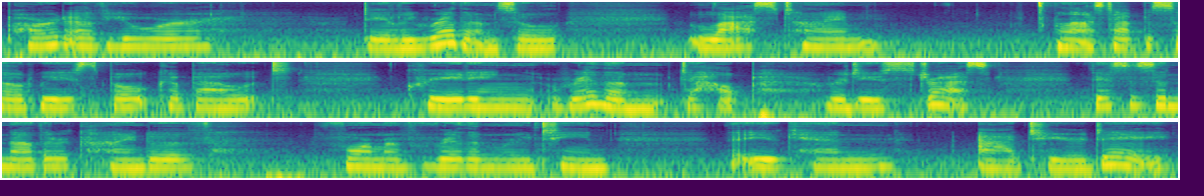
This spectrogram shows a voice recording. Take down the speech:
part of your daily rhythm. So, last time, last episode, we spoke about creating rhythm to help reduce stress. This is another kind of form of rhythm routine that you can add to your day.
